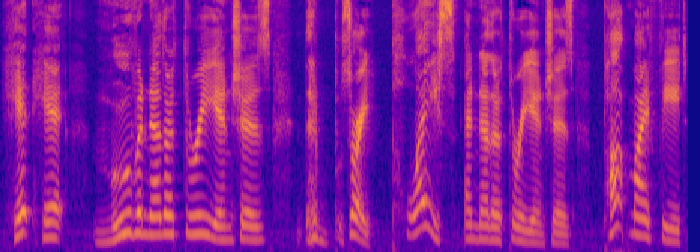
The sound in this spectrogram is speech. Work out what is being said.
hit, hit move another three inches, sorry, place another three inches, pop my feat,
